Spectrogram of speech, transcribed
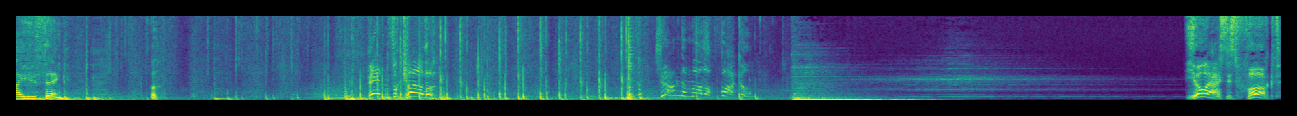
How you think? Heading for cover! Jump the motherfucker! Your ass is fucked!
